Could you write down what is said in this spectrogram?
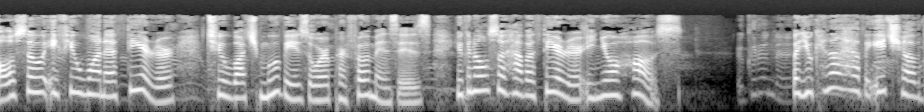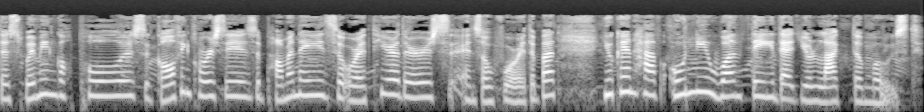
Also, if you want a theater to watch movies or performances, you can also have a theater in your house. But you cannot have each of the swimming pools, golfing courses, promenades, or theaters, and so forth. But you can have only one thing that you like the most.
